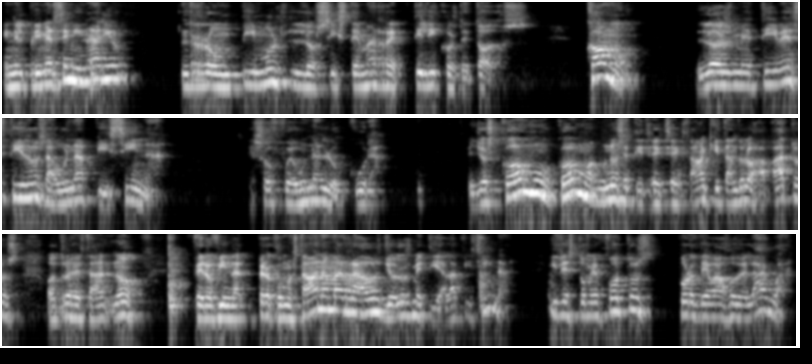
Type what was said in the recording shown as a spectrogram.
En el primer seminario rompimos los sistemas reptílicos de todos. ¿Cómo? Los metí vestidos a una piscina. Eso fue una locura. Ellos, ¿cómo? ¿Cómo? Unos se, estaban quitando los zapatos, otros estaban, no. Pero, final, pero como estaban amarrados, yo los metí a la piscina y les tomé fotos por debajo del agua.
